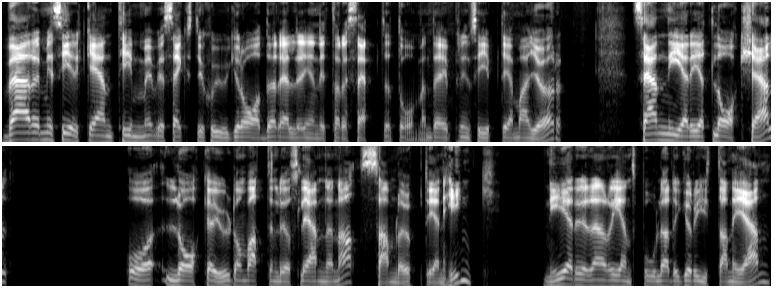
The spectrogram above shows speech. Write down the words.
Värm i cirka en timme vid 67 grader eller enligt receptet då, men det är i princip det man gör. Sen ner i ett lakkärl och laka ur de vattenlösliga ämnena, samla upp det i en hink, ner i den renspolade grytan igen.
